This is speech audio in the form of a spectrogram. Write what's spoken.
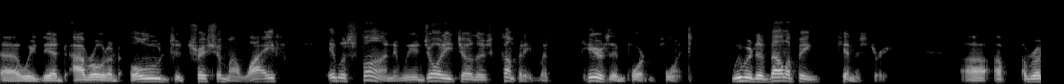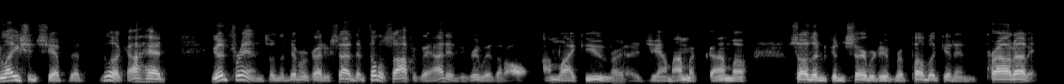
Uh, we did. I wrote an ode to Trisha, my wife. It was fun, and we enjoyed each other's company. But here's the important point: we were developing chemistry, uh, a, a, relationship that look. I had good friends on the Democratic side that philosophically I didn't agree with at all. I'm like you, right. uh, Jim. I'm a I'm a Southern conservative Republican and proud of it.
